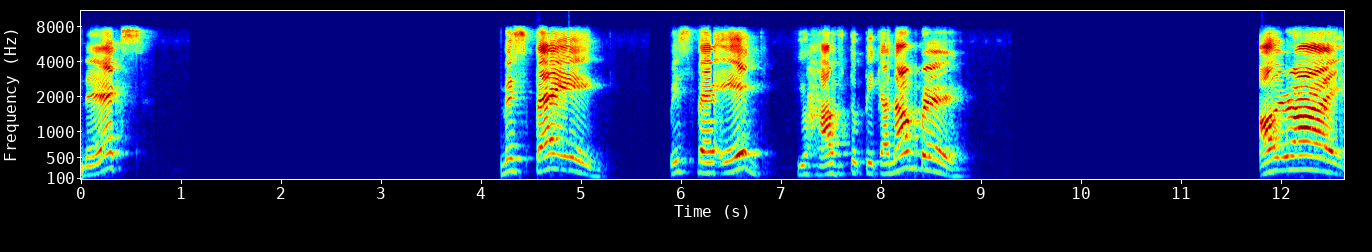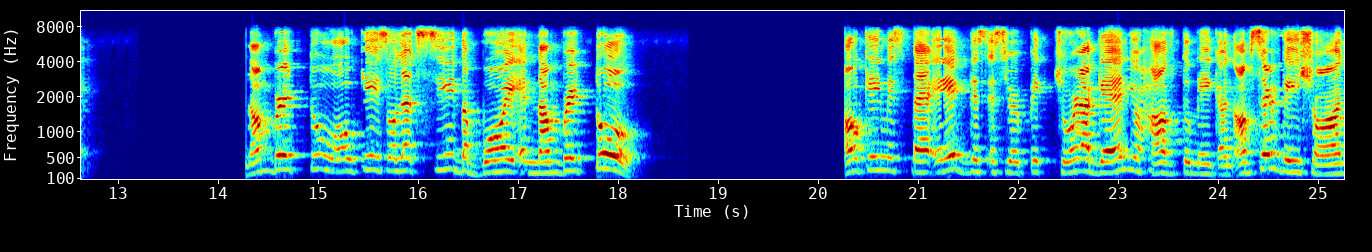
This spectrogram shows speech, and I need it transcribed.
Next. Miss Paig. Miss Paig, you have to pick a number. All right. Number two. Okay, so let's see the boy in number two. Okay, Miss Paig, this is your picture. Again, you have to make an observation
